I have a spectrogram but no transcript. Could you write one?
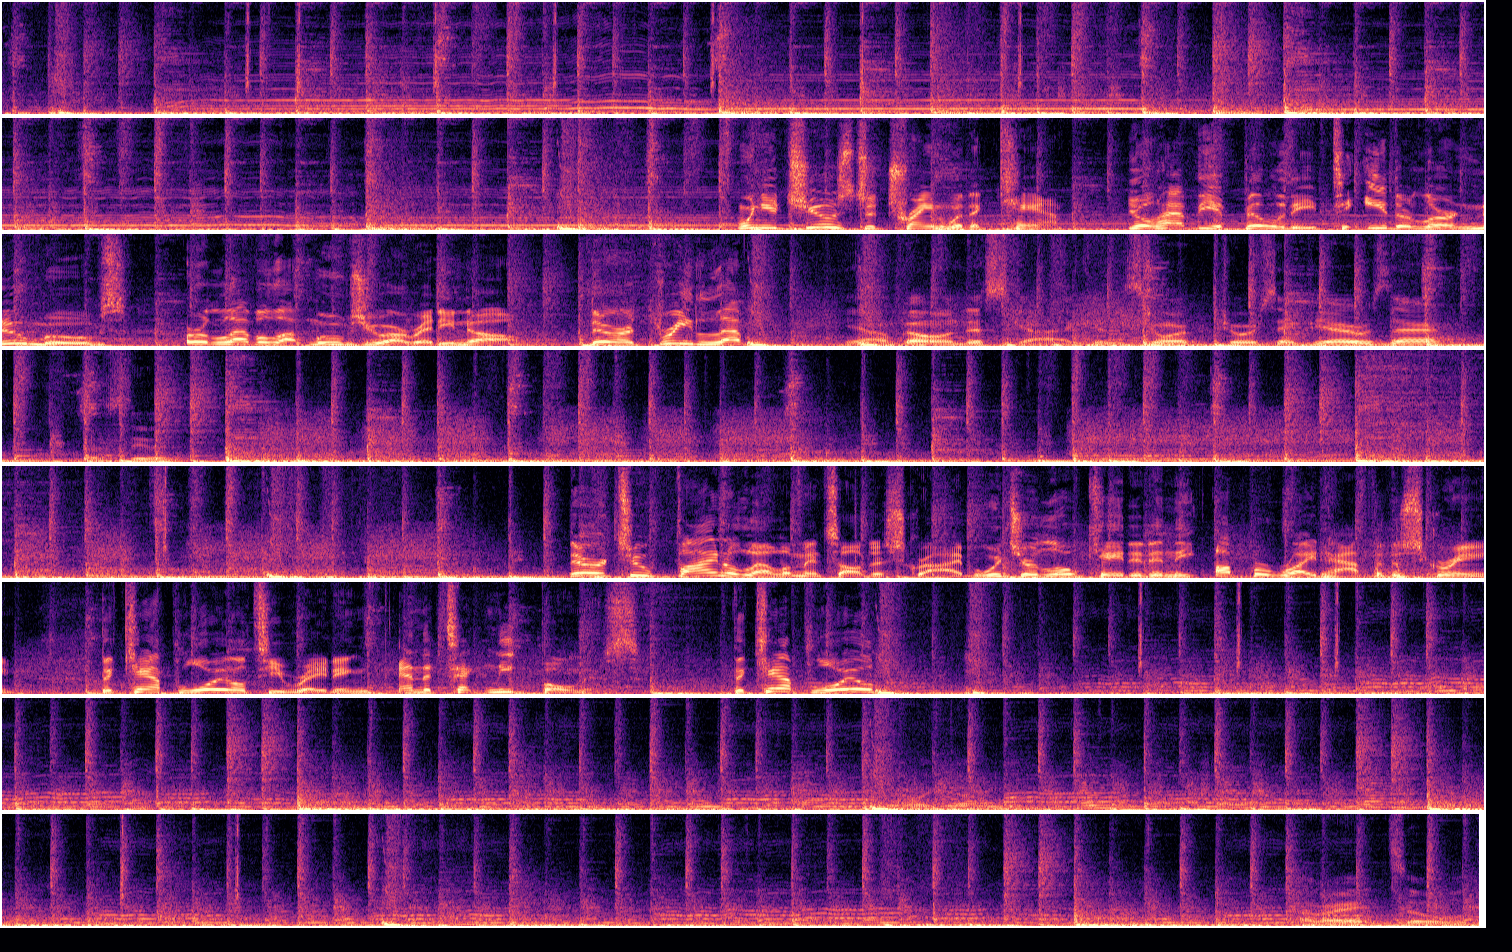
When you choose to train with a camp, you'll have the ability to either learn new moves or level up moves you already know. There are three levels. Yeah, I'm going this guy because George, George St. Pierre was there. Let's do it. There are two final elements I'll describe, which are located in the upper right half of the screen. The camp loyalty rating and the technique bonus. The camp loyalty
